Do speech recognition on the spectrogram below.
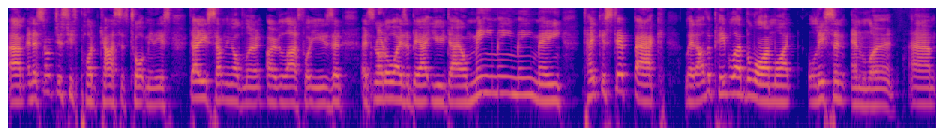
Um, and it's not just his podcast that's taught me this. That is something I've learned over the last four years. That it's not always about you, Dale. Me, me, me, me. Take a step back. Let other people have the limelight. Listen and learn. Um,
